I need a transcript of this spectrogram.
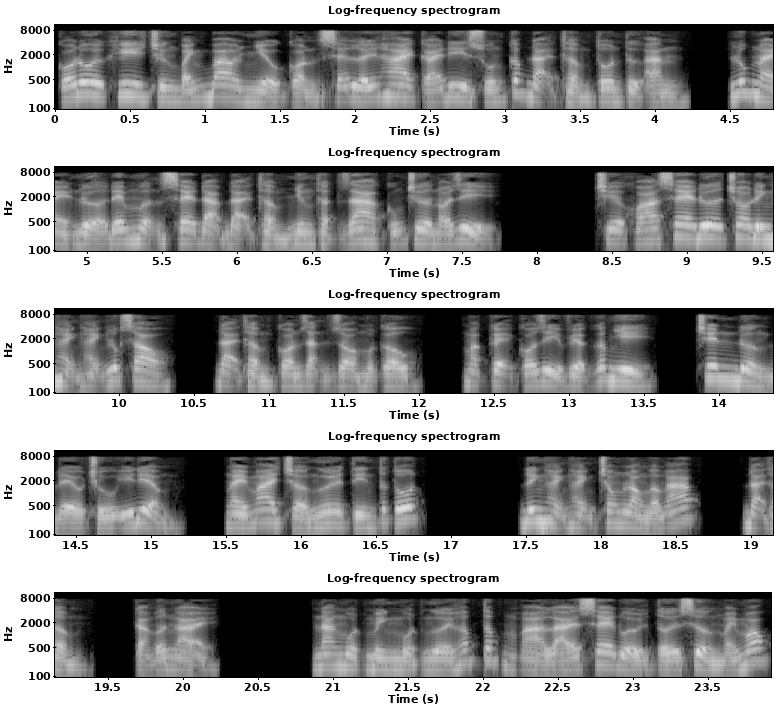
có đôi khi trứng bánh bao nhiều còn sẽ lấy hai cái đi xuống cấp đại thẩm tôn tự ăn, lúc này nửa đêm mượn xe đạp đại thẩm nhưng thật ra cũng chưa nói gì. Chìa khóa xe đưa cho đinh hạnh hạnh lúc sau, đại thẩm còn dặn dò một câu, mặc kệ có gì việc gấp nhi, trên đường đều chú ý điểm, ngày mai chờ ngươi tin tức tốt. Đinh hạnh hạnh trong lòng ấm áp, đại thẩm, cảm ơn ngài. Nàng một mình một người hấp tấp mà lái xe đuổi tới xưởng máy móc,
